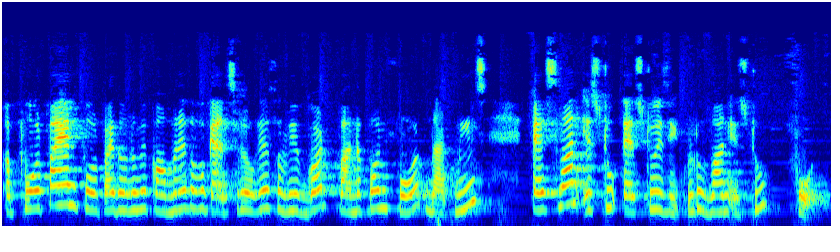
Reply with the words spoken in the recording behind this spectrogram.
अब 4 पाई एंड 4 पाई दोनों में कॉमन है तो वो कैंसिल हो गया। So we have got 1 upon 4 that means S one is to S two is equal to 1 is to 4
